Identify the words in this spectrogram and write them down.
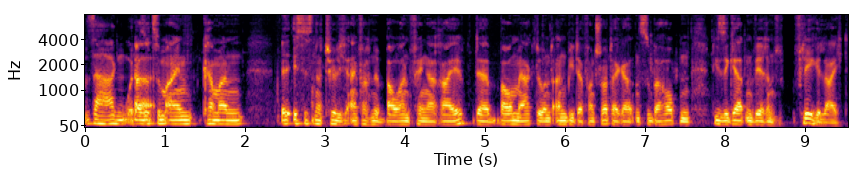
sagen? Oder Also zum einen kann man, ist es natürlich einfach eine Bauernfängerei der Baumärkte und Anbieter von Schottergärten zu behaupten, diese Gärten wären pflegeleicht.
